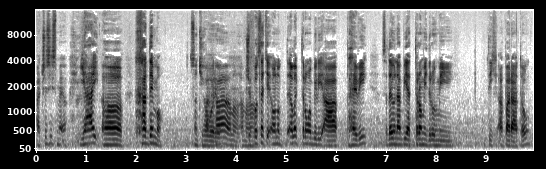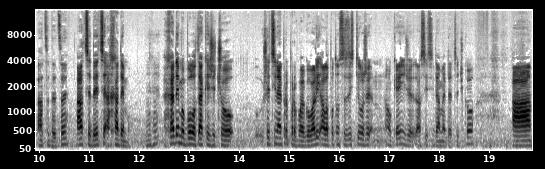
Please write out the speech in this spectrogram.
A čo si sme... Jaj, uh, Chademo som ti hovoril. Aha, áno, áno, že v podstate ono, elektromobily a heavy sa dajú nabíjať tromi druhmi tých aparátov. ACDC? ACDC a Chademo. Mhm. A Chademo bolo také, že čo všetci najprv propagovali, ale potom sa zistilo, že mm, OK, že asi si dáme DCčko. A e,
